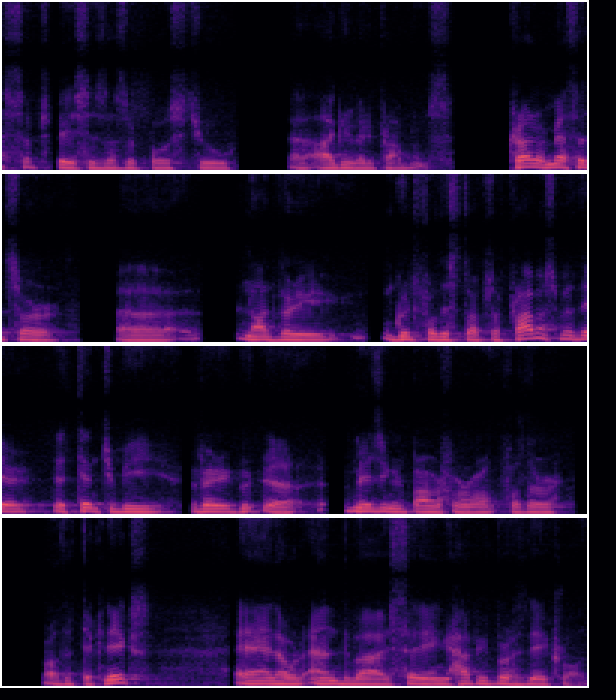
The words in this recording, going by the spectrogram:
subspaces as opposed to uh, eigenvalue problems. Krylov methods are not very good for these types of problems, but they tend to be very good, amazingly powerful for other, other techniques. And I will end by saying happy birthday, Claude.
